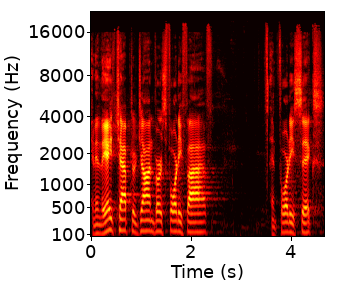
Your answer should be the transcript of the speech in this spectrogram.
And in the eighth chapter, John, verse 45, and 46.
